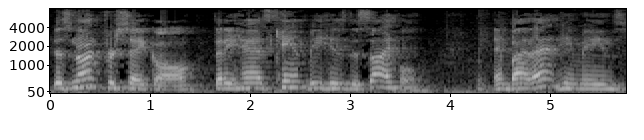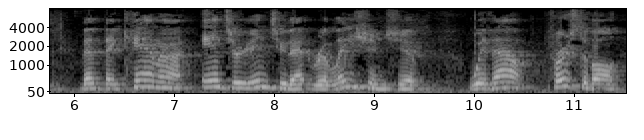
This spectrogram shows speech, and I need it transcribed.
does not forsake all that he has can't be his disciple. And by that he means that they cannot enter into that relationship without, first of all,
